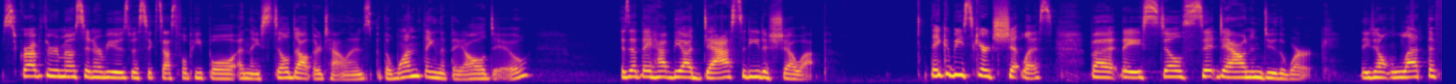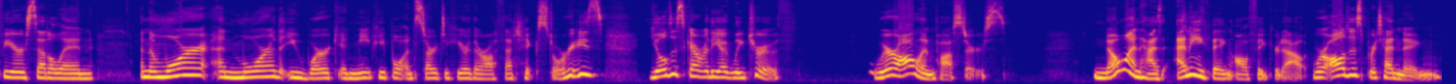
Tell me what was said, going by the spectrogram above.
Scrub through most interviews with successful people and they still doubt their talents, but the one thing that they all do is that they have the audacity to show up. They could be scared shitless, but they still sit down and do the work. They don't let the fear settle in. And the more and more that you work and meet people and start to hear their authentic stories, you'll discover the ugly truth. We're all imposters. No one has anything all figured out. We're all just pretending.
